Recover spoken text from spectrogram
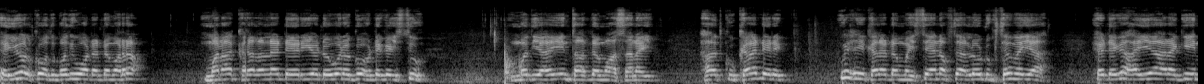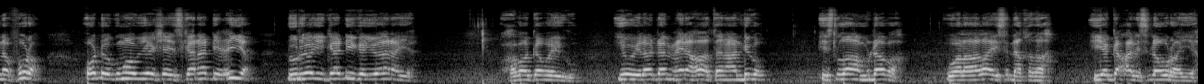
ee yoolkoodu badi waa dhadhamarac mana kalana dheeriyo dhowana gooh dhegaystu. Ummad yahay intaad dhammacsanayd haadku kaa dhereg wixii kala dhammaystee naftaa loo dhugtamayaa. Ee dhagaha iyo araggiina fura. Oo dhogma u yeesha iskana dhiciya. Dhuryooyinkaa dhiigayo anaya waxba gabaygu yuu ila dhamcina haatan aan dhigo. Islaam dhaba walaala isdhaqda iyo gacal isdhowraya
